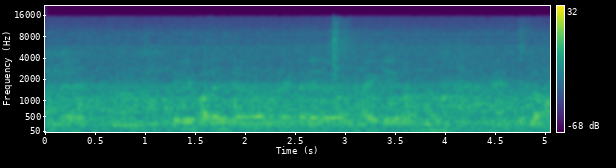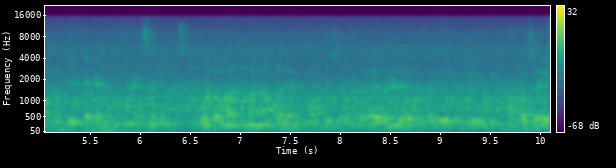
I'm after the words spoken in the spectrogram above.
అంటే డిగ్రీ కాలేజ్ ఇంటర్ చదవడం ఐటీ వాళ్ళు and diploma BTech and maximum photo వాడమన్నా కూడా నేను పంపిస్తాను ఎవ్రీడే ఉంటుంది కంపల్సరీ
